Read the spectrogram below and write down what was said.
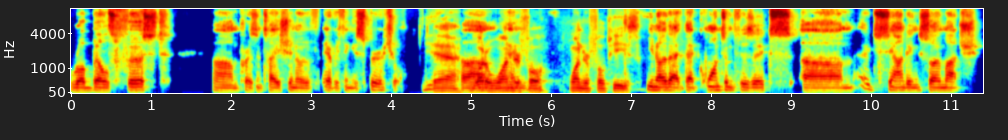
Rob Bell's first um, presentation of Everything is Spiritual. Yeah, what a Um, wonderful, wonderful piece. You know, that, that quantum physics um, it's sounding so much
